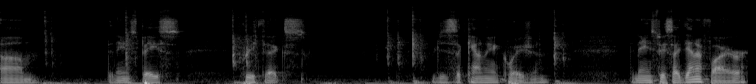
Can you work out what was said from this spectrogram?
um, the namespace prefix, which is accounting equation, the namespace identifier,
